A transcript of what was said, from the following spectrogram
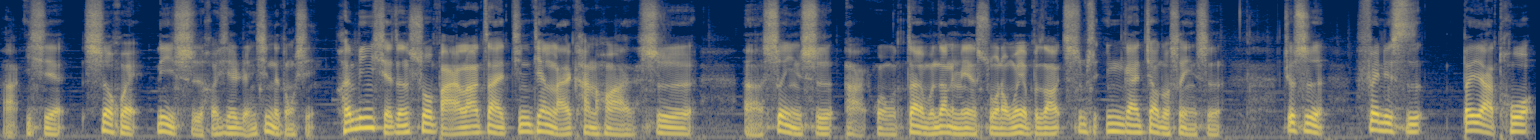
啊一些社会历史和一些人性的东西。横滨写真说白了，在今天来看的话，是呃摄影师啊，我在文章里面也说了，我也不知道是不是应该叫做摄影师，就是费利斯贝亚托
